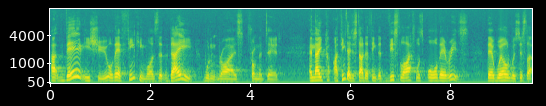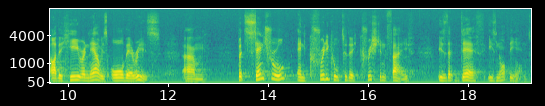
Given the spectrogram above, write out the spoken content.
Uh, their issue or their thinking was that they wouldn't rise from the dead. And they, I think they just started to think that this life was all there is. Their world was just like either here and now is all there is. Um, but central and critical to the Christian faith is that death is not the end.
